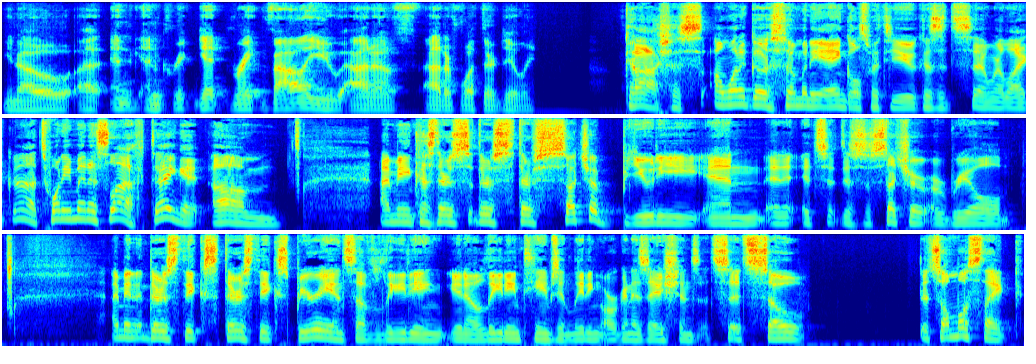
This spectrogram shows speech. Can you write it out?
you know, uh, and and get great value out of out of what they're doing. Gosh, I want to go so many angles with you because it's and we're like oh, 20 minutes left. Dang it. Um, I mean, because there's there's there's such a beauty and and it's this is such a, a real. I mean, there's the there's the experience of leading, you know, leading teams and leading organizations. It's it's so, it's almost like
